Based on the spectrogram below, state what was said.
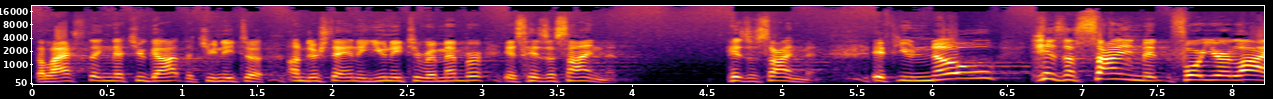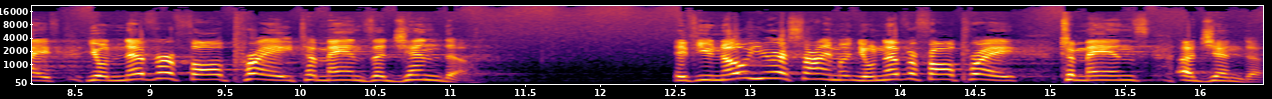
The last thing that you got that you need to understand and you need to remember is His assignment his assignment. If you know his assignment for your life, you'll never fall prey to man's agenda. If you know your assignment, you'll never fall prey to man's agenda.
